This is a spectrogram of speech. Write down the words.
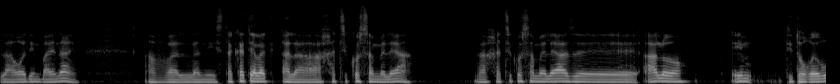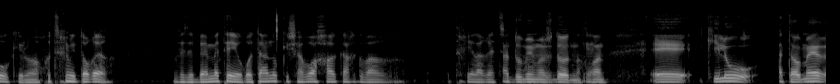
לאוהדים בעיניים. אבל אני הסתכלתי על, על החצי כוס המלאה, והחצי כוס המלאה זה, הלו, אם, תתעוררו, כאילו, אנחנו צריכים להתעורר. וזה באמת העיר אותנו, כי שבוע אחר כך כבר התחיל הרצף. אדומים אשדוד, כן. נכון. אה, כאילו, אתה אומר,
